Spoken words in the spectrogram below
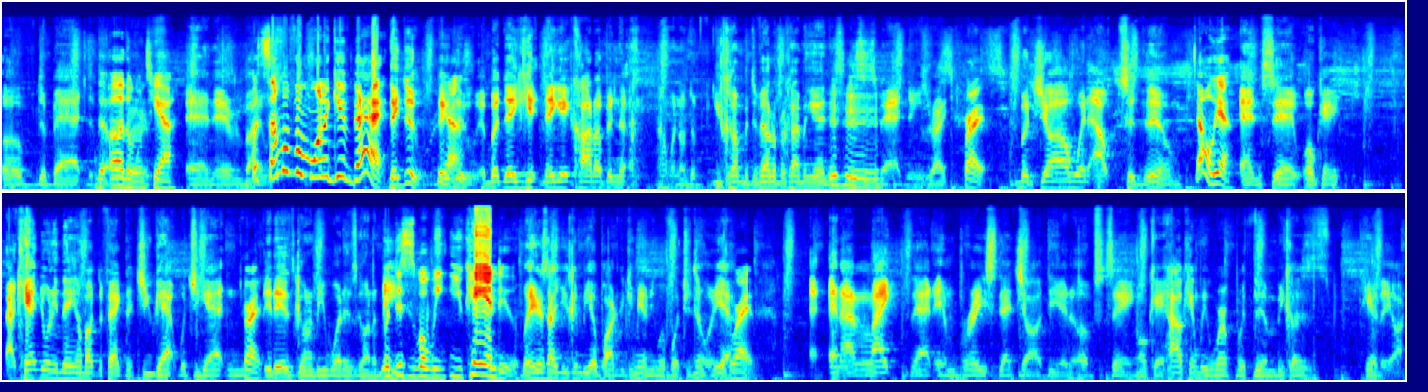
of the bad. The other ones, yeah. And everybody. But some of them want to give back. They do, they Yeah. do, but they get they get caught up in the. I don't know. The, you come a developer coming in, this, this Mm-hmm. is bad news, right? right. but y'all went out to them Oh yeah. and said, okay, I can't do anything about the fact that you got what you got, and Right. it is going to be what it's going to be. But this is what we you can do. But here's how you can be a part of the community with what you're doing. Yeah. Right. And I like that embrace that y'all did of saying, okay, how can we work with them because here they are.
